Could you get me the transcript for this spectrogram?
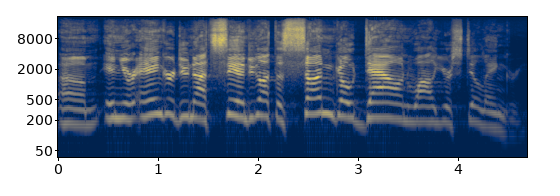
um, In your anger, do not sin. Do not the sun go down while you're still angry.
